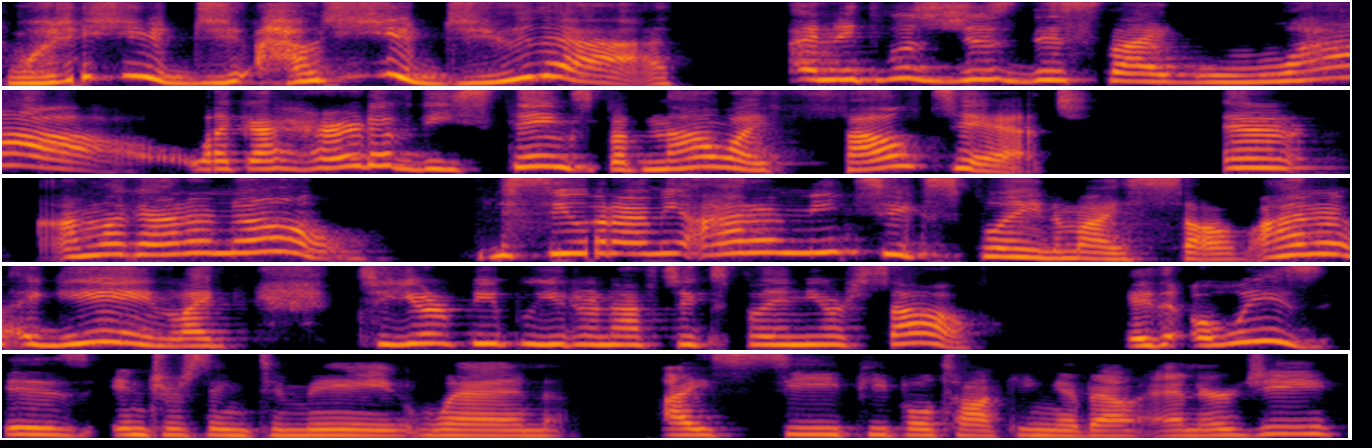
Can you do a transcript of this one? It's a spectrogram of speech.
what did you do? How did you do that? And it was just this like, wow, like I heard of these things, but now I felt it. And I'm like, I don't know. You see what I mean? I don't need to explain myself. I don't, again, like to your people, you don't have to explain yourself. It always is interesting to me when I see people talking about energy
